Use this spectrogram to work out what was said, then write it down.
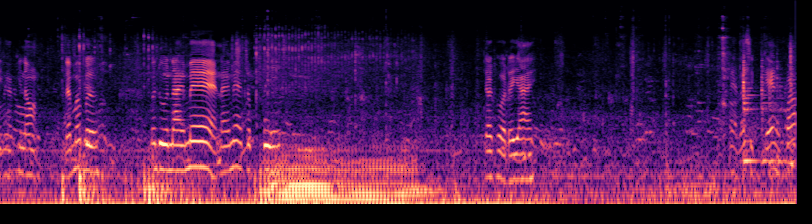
ดีครับพี่น้องเดี๋ยวมาเบิงมาดูนายแม่นายแม่จะปรุงจะถั่วระยาย แม่แล้วสิแกงป้า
